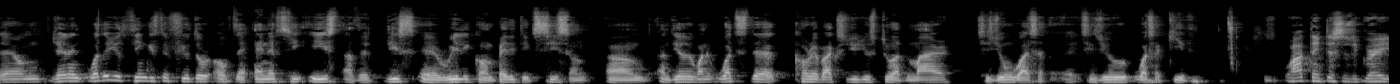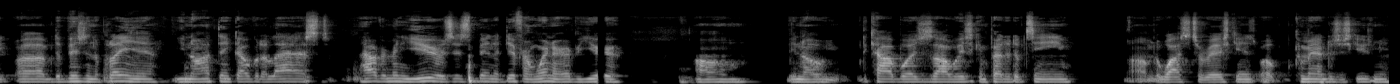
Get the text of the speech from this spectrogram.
Um, Jalen, what do you think is the future of the NFC East after this uh, really competitive season? Um, and the other one, what's the quarterbacks you used to admire since you was uh, since you was a kid? Well, I think this is a great uh, division to play in. You know, I think over the last however many years, it's been a different winner every year. Um, you know, the Cowboys is always a competitive team. Um, the Washington Redskins, well, Commanders, excuse me,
